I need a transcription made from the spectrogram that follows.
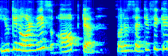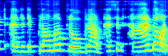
you can always opt for a certificate and a diploma program as an add-on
